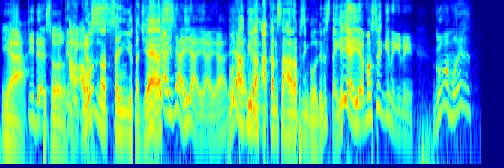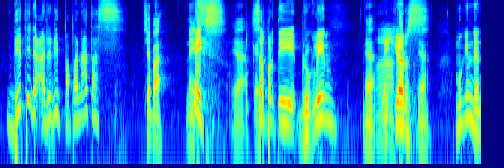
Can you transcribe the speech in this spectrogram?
Iya. Tidak betul. seperti I, I Lakers. will not saying Utah Jazz. Iya iya iya iya iya. Gue Iya, nggak iya. bilang akan seharap sing Golden State. Iya iya, maksudnya gini gini. Gue ngomongnya dia tidak ada di papan atas. Siapa? Knicks. Ya. oke. Seperti Brooklyn, Ya. Lakers. Ya. Mungkin dan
